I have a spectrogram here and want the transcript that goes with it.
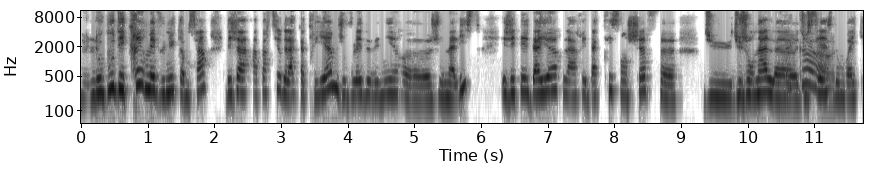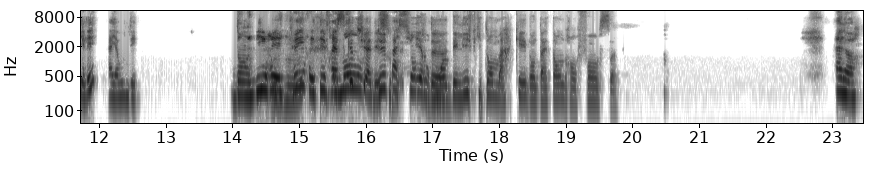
le goût d'écrire m'est venu comme ça. Déjà, à partir de la quatrième, je voulais devenir euh, journaliste. Et j'étais d'ailleurs la rédactrice en chef euh, du, du journal euh, du. CS d'Ongwaikele à Yaoundé. Donc, lire et Mhm. écrire était Est-ce vraiment que tu as des deux passions souvenirs pour de, moi. des livres qui t'ont marqué dans ta tendre enfance? Alors,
